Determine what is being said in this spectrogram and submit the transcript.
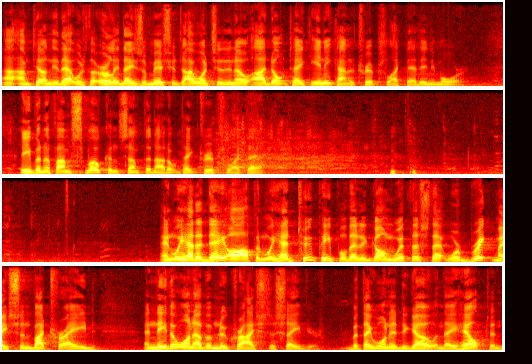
I'm telling you, that was the early days of missions. I want you to know I don't take any kind of trips like that anymore. Even if I'm smoking something, I don't take trips like that. and we had a day off, and we had two people that had gone with us that were brick mason by trade, and neither one of them knew Christ as Savior. But they wanted to go, and they helped, and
